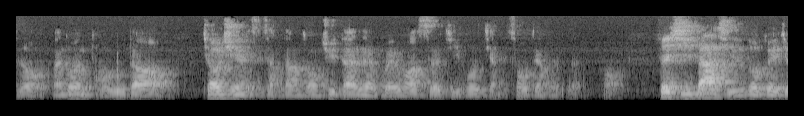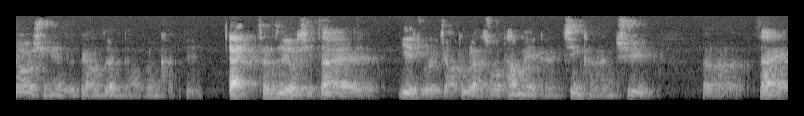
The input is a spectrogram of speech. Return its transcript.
之后，蛮多人投入到教育训练市场当中去担任规划设计或讲授这样的人哦。所以其实大家其实都对教育训练是非常认同跟肯定。对。甚至尤其在业主的角度来说，他们也可能尽可能去。呃，在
